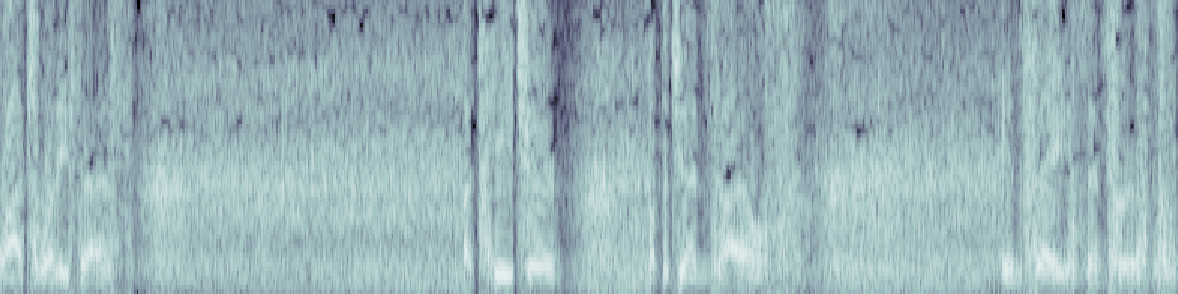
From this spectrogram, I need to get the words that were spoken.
Watch what he says. A teacher of the Gentiles in faith and truth.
